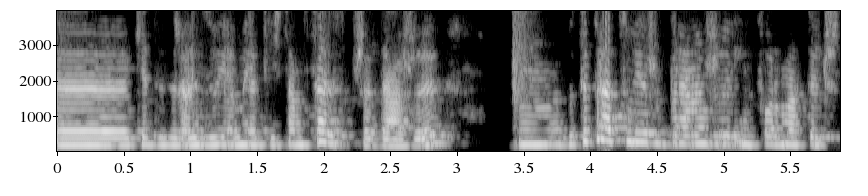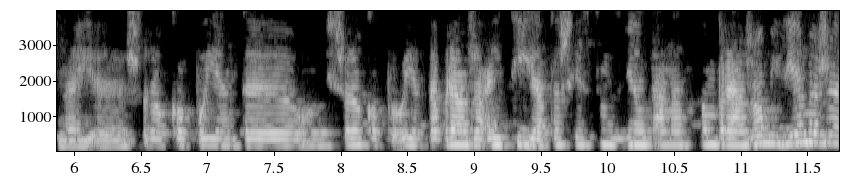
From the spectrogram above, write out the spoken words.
E, kiedy zrealizujemy jakiś tam cel sprzedaży, mm, bo ty pracujesz w branży informatycznej, szeroko, pojęte, szeroko pojęta branża IT, ja też jestem związana z tą branżą i wiemy, że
